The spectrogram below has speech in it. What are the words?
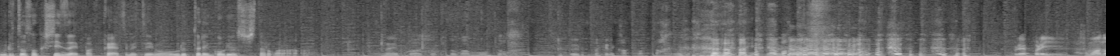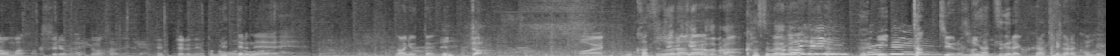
ウルト促進剤ばっかり集めてもうウルトラでご利用ししたのかな？スナイパーショットガンモード、売るだけで勝ったった。やば。これやっぱり弾のマックス量も減ってますよね。減ってるね、この減ってるね。何言ってんの？もいったおい。うカズブラいけいけカズブがラカズブラがいったっていうの2発ぐらい食らってからってんけど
